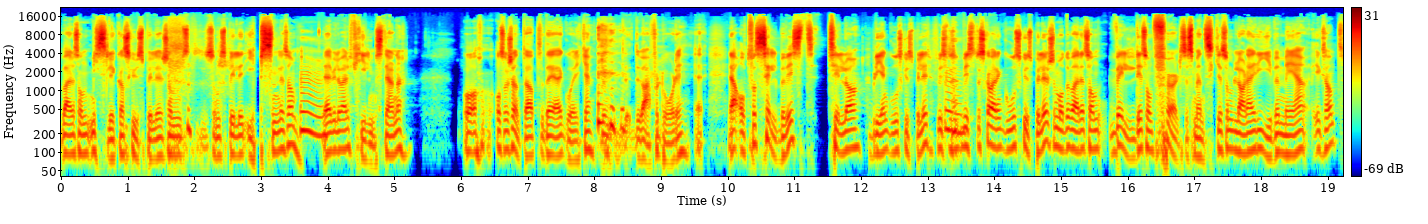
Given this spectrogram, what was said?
være sånn mislykka skuespiller som, som spiller Ibsen, liksom. Jeg ville være filmstjerne. Og, og så skjønte jeg at det går ikke. Du, du er for dårlig. Jeg, er altfor selvbevisst til å bli en god skuespiller. Hvis du, hvis du skal være en god skuespiller, så må du være et sånn veldig sånn følelsesmenneske som lar deg rive med. ikke sant?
